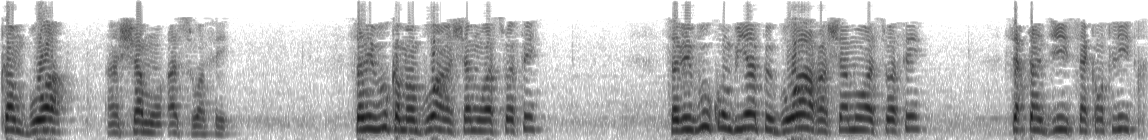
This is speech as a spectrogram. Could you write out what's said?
comme boit un chameau assoiffé. Savez-vous comment boit un chameau assoiffé? Savez-vous combien peut boire un chameau assoiffé? Certains disent 50 litres,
